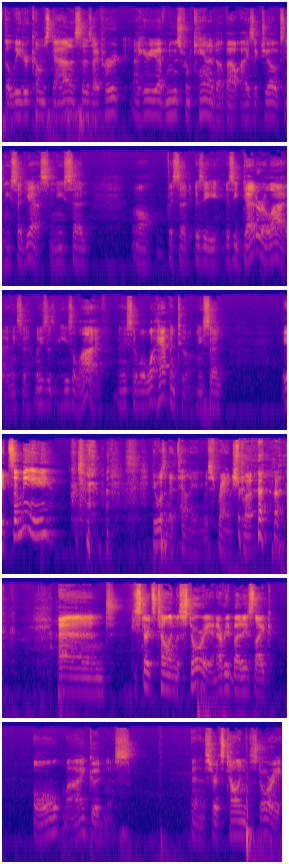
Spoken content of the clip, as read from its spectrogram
the leader comes down and says, "I've heard, I hear you have news from Canada about Isaac Jogues." And he said, "Yes." And he said, "Well," they said, "Is he is he dead or alive?" And he said, "Well, he's he's alive." And they said, "Well, what happened to him?" And he said, "It's a me." he wasn't Italian; he was French, but and he starts telling the story, and everybody's like, "Oh my goodness!" And starts telling the story,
